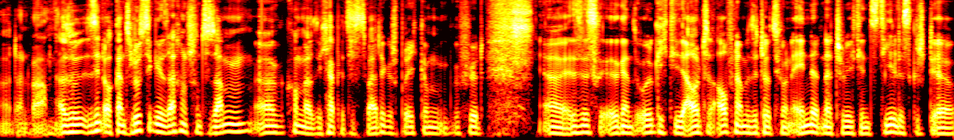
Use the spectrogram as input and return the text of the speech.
äh, dann war. Also sind auch ganz lustige Sachen schon zusammengekommen. Äh, also ich habe jetzt das zweite Gespräch geführt. Äh, es ist ganz ulkig, die Aufnahmesituation ändert natürlich den Stil des, der,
